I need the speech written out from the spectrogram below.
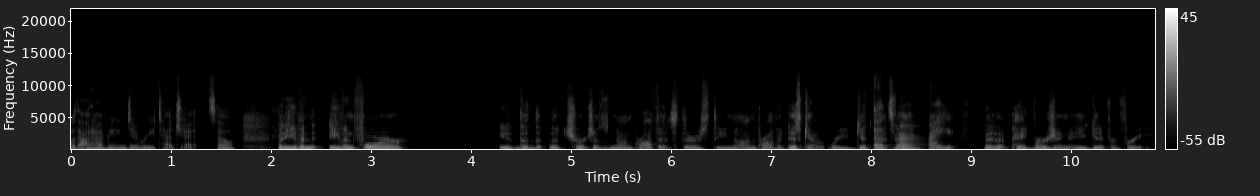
without Mhm. having to retouch it. So But even even for the, the the church's nonprofits, there's the nonprofit discount where you get that that's paid right. that paid version and you get it for free.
